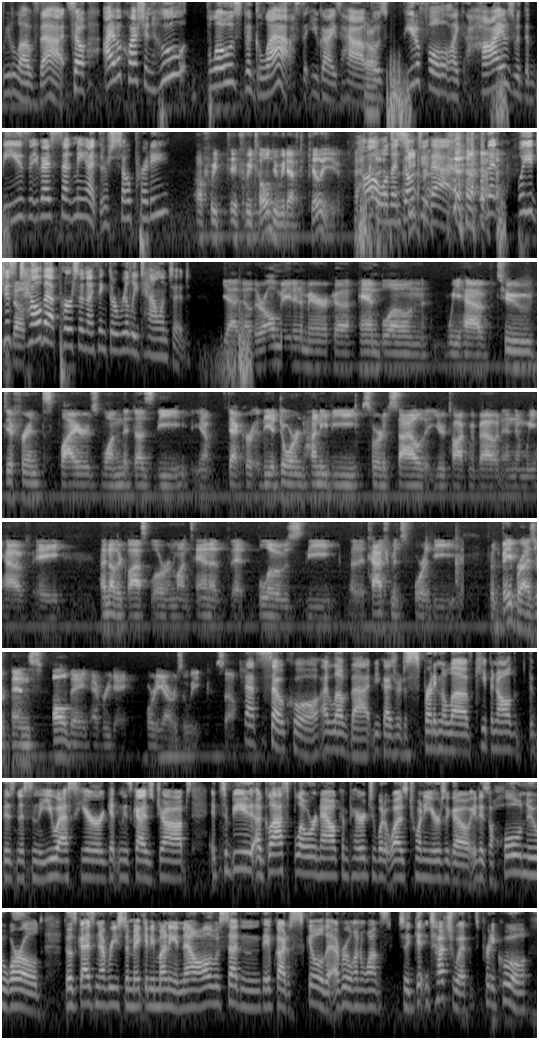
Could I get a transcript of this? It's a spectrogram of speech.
we love that. So I have a question. Who blows the glass that you guys have? Oh. Those beautiful like hives with the bees that you guys sent me. They're so pretty. Oh, if we if we told you, we'd have to kill you. Oh well, then don't do that. Well, then will you just no. tell that person? I think they're really talented. Yeah, no, they're all made in America, hand blown. We have two different suppliers. One that does the you know decor the adorned honeybee sort of style that you're talking about, and then we have a another glass blower in Montana that blows the uh, attachments for the for the vaporizer pens all day, every day. 40 hours a week. So that's so cool. I love that. You guys are just spreading the love, keeping all the business in the U.S. here, getting these guys jobs. And to be a glass blower now compared to what it was 20 years ago, it is a whole new world. Those guys never used to make any money, and now all of a sudden they've got a skill that everyone wants to get in touch with. It's pretty cool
